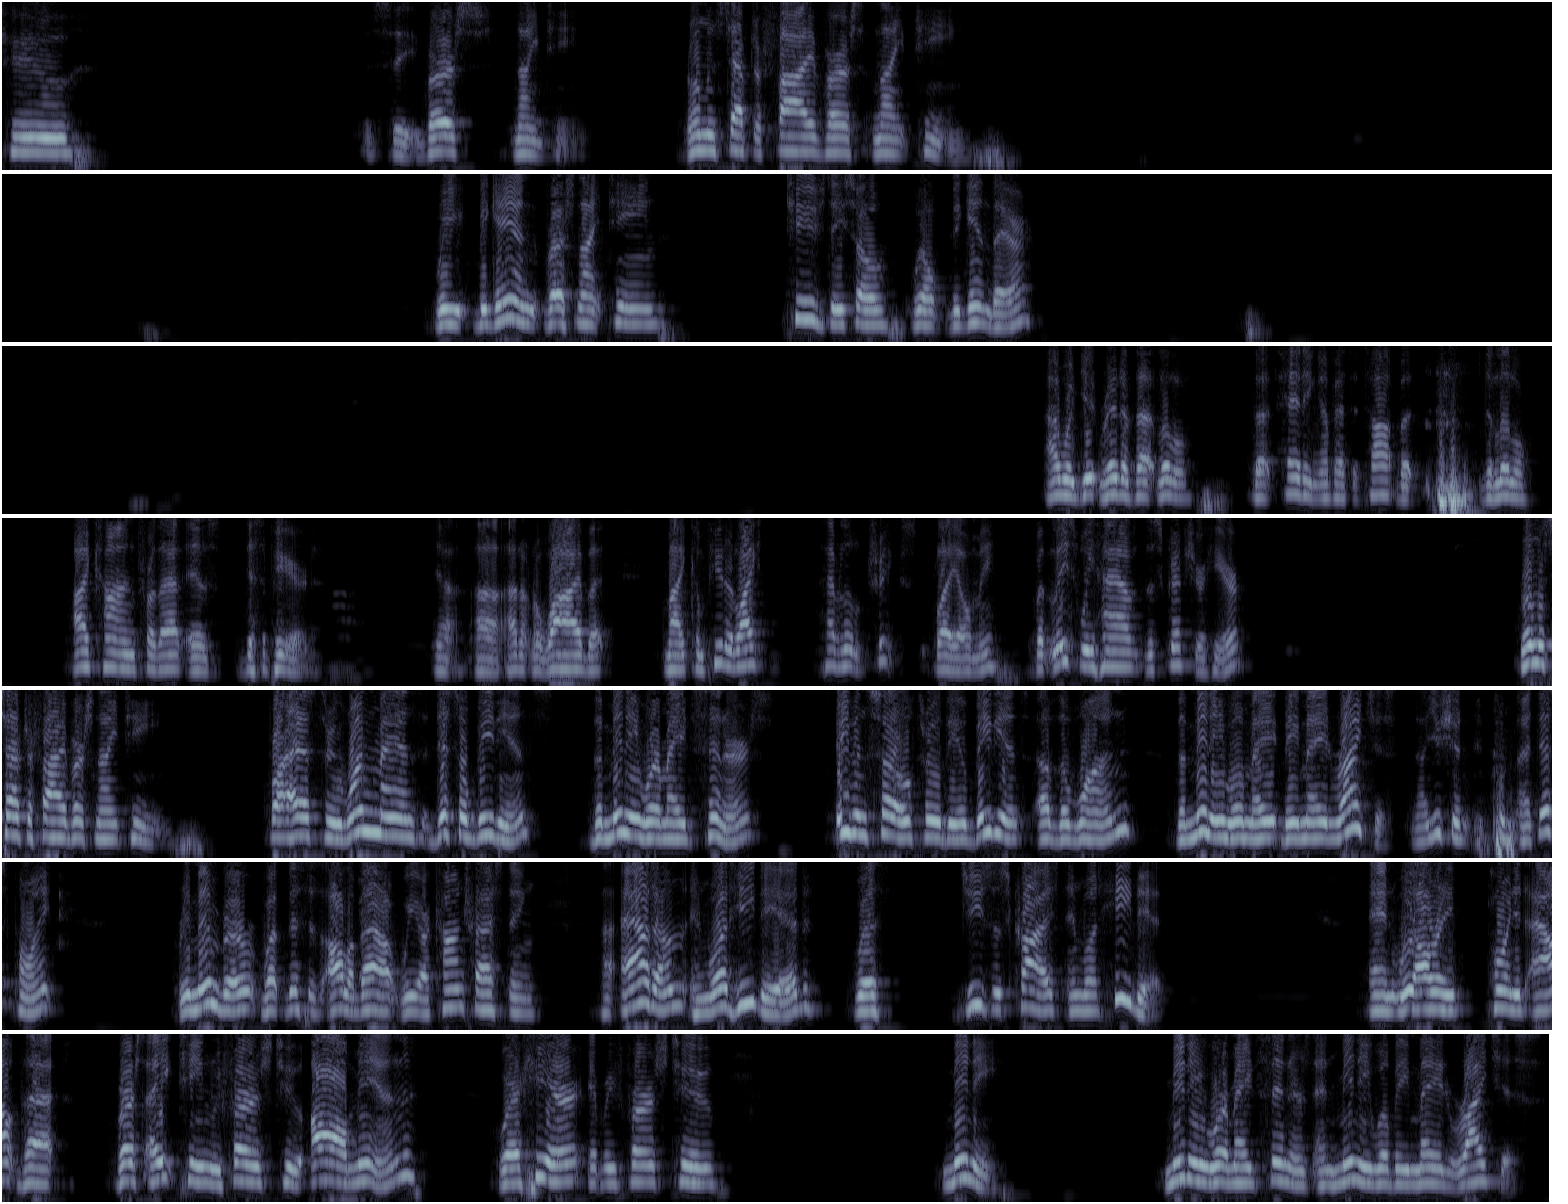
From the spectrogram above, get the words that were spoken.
to, let's see, verse 19. Romans chapter 5, verse 19. We began verse 19 Tuesday, so we'll begin there. I would get rid of that little that heading up at the top, but the little icon for that is disappeared. Yeah, uh, I don't know why, but my computer likes to have little tricks to play on me. But at least we have the scripture here. Romans chapter 5, verse 19. For as through one man's disobedience the many were made sinners, even so through the obedience of the one the many will be made righteous. Now you should, at this point, remember what this is all about. We are contrasting uh, Adam and what he did with Jesus Christ and what he did. And we already pointed out that verse 18 refers to all men, where here it refers to many. Many were made sinners and many will be made righteous.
